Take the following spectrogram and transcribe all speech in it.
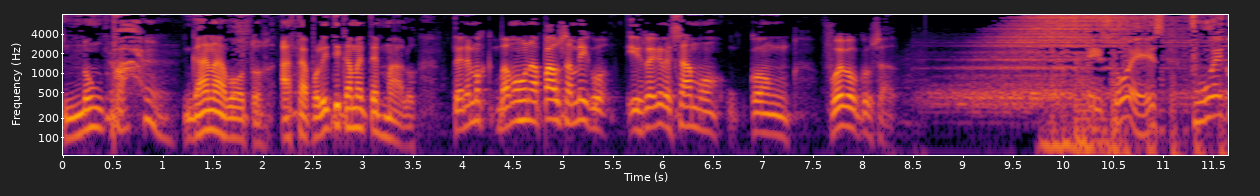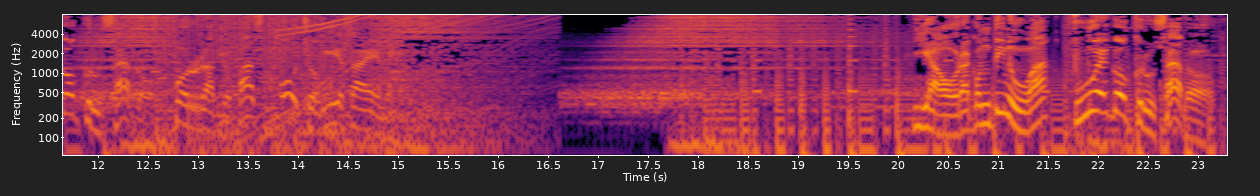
nunca gana votos, hasta políticamente es malo. Tenemos, vamos a una pausa, amigos, y regresamos con Fuego Cruzado. Esto es Fuego Cruzado por Radio Paz 810 AM. Y ahora continúa Fuego Cruzado.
